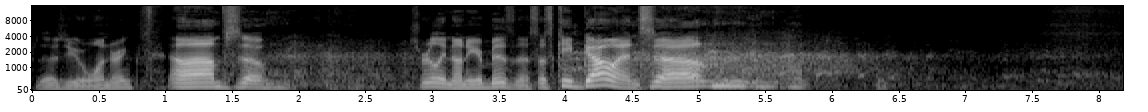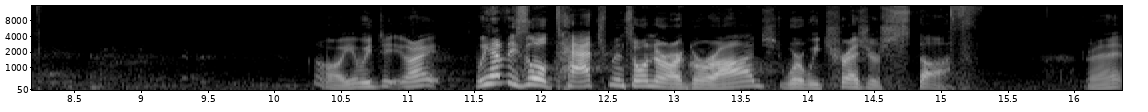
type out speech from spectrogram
For those of you who are wondering. Um, so it's really none of your business. Let's keep going. So. Oh, yeah, we do, right? We have these little attachments under our garage where we treasure stuff, right?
